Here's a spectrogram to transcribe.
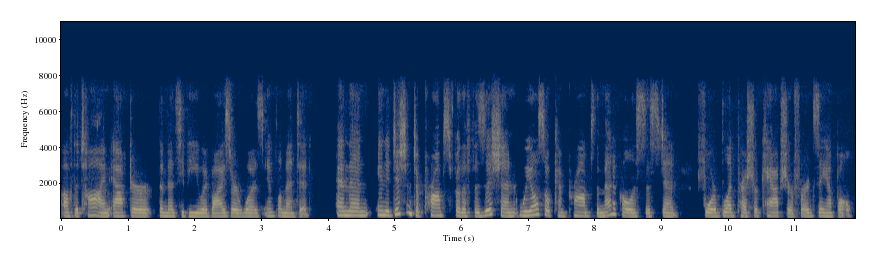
of the time after the MedCPU advisor was implemented. And then, in addition to prompts for the physician, we also can prompt the medical assistant for blood pressure capture, for example.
